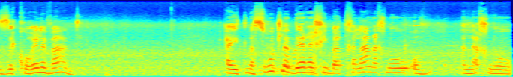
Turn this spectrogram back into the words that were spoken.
זה קורה לבד. ההתמסרות לדרך היא בהתחלה אנחנו, אנחנו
